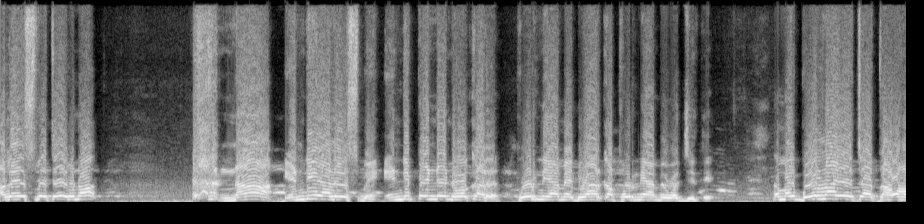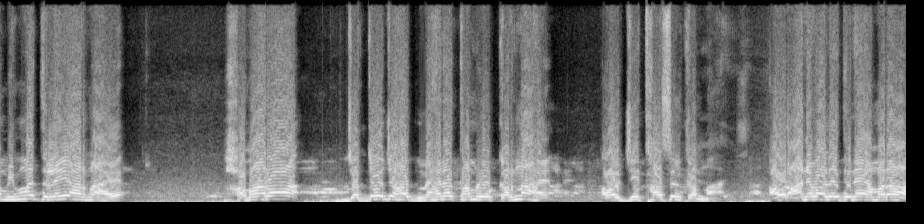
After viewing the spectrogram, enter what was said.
अलायंस में थे उन्होंने ना एनडीए अलायंस में इंडिपेंडेंट होकर पूर्णिया में, बिहार का पूर्णिया में वो जीते। तो मैं बोलना यह चाहता हूँ, हम हिम्मत नहीं हारना है। हमारा जद्दोजहद, मेहनत हम लोग करना है। और जीत हासिल करना है। और आने वाले दिन हमारा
